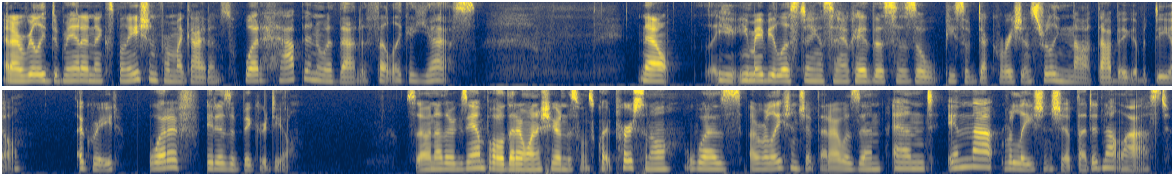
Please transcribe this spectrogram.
And I really demanded an explanation from my guidance. What happened with that? It felt like a yes. Now, you, you may be listening and saying, okay, this is a piece of decoration. It's really not that big of a deal. Agreed. What if it is a bigger deal? So, another example that I want to share, and this one's quite personal, was a relationship that I was in. And in that relationship that did not last,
